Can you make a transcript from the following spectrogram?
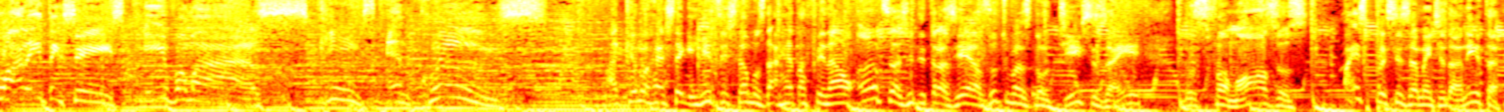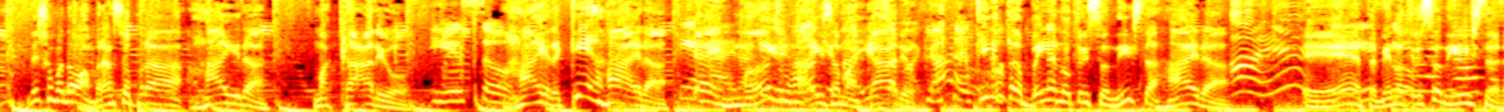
Hits. Hits 940 56. Iva Mas, Kings and Queens. Aqui no Hashtag Hits estamos na reta final. Antes da gente trazer as últimas notícias aí dos famosos, mais precisamente da Anitta, deixa eu mandar um abraço pra Raira Macário. Isso. Raira, quem é Raira? Quem é a Raira? irmã de de Raíza Macário, Macário? que também é nutricionista, Raira. Ah, é? É, Isso. também nutricionista.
